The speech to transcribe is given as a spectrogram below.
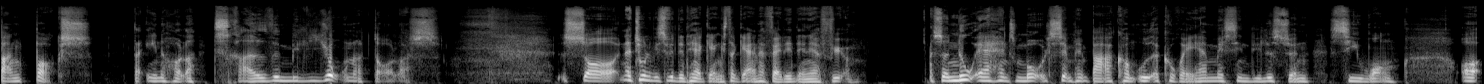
bankboks, der indeholder 30 millioner dollars. Så naturligvis vil den her gangster gerne have fat i den her fyr. Så nu er hans mål simpelthen bare at komme ud af Korea med sin lille søn, Si Wong. Og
